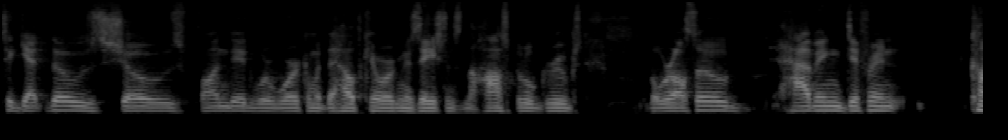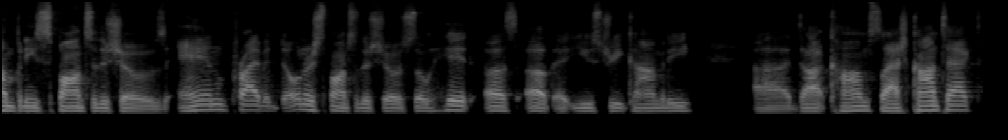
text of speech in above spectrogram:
to get those shows funded, we're working with the healthcare organizations and the hospital groups, but we're also having different companies sponsor the shows and private donors sponsor the shows. So hit us up at ustreatcomedy.com uh, slash contact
